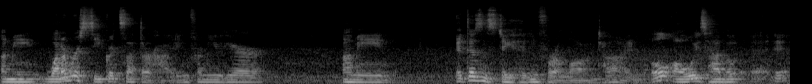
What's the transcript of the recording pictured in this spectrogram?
I mean, whatever secrets that they're hiding from you here, I mean, it doesn't stay hidden for a long time. It'll always have a it,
